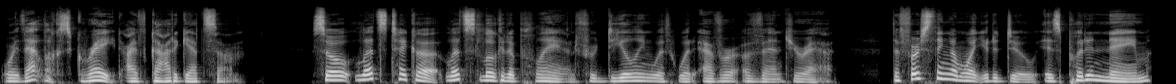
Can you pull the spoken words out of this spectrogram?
or that looks great. I've got to get some. So let's take a, let's look at a plan for dealing with whatever event you're at. The first thing I want you to do is put a name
